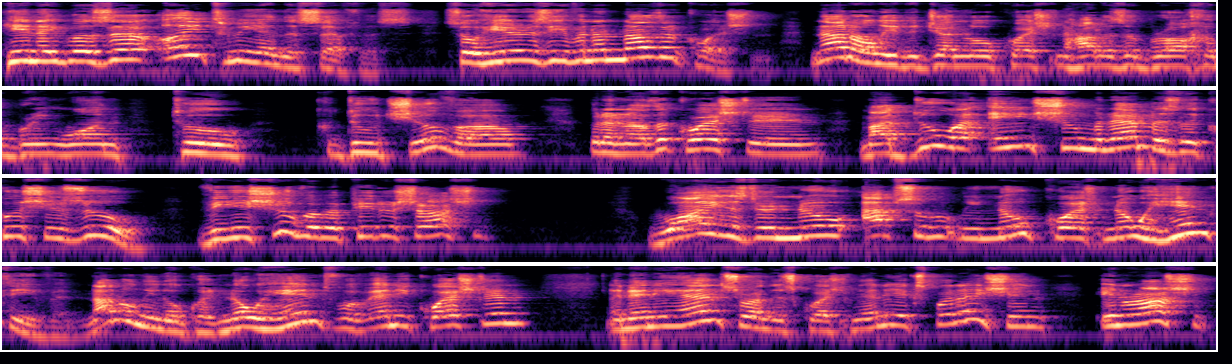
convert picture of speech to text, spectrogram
in the Cephas. So here is even another question. Not only the general question, how does a bracha bring one to do tshuva, but another question, Madua ain't shum remez lekush yezu, v'yeshuva b'pirushashi. Why is there no, absolutely no question, no hint even, not only no question, no hint of any question and any answer on this question, any explanation in Rashi?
